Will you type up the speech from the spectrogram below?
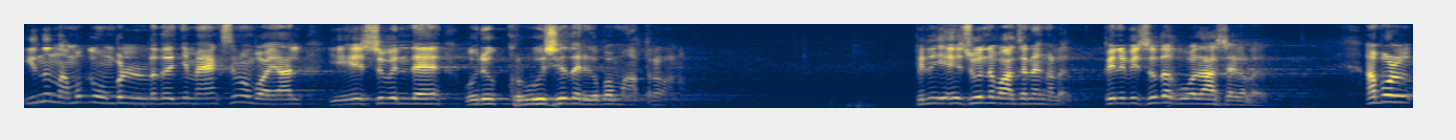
ഇന്ന് നമുക്ക് മുമ്പിലുള്ളത് ഇനി മാക്സിമം പോയാൽ യേശുവിന്റെ ഒരു ക്രൂശിത രൂപം മാത്രമാണ്. പിന്നെ യേശുവിന്റെ വചനങ്ങൾ പിന്നെ വിശുദ്ധ കൂതാശകൾ അപ്പോൾ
